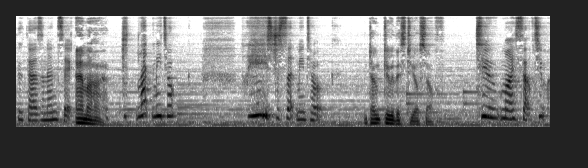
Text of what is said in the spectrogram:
2006. Emma, Just let me talk. Please, just let me talk. don't do this to yourself. To myself, to my.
